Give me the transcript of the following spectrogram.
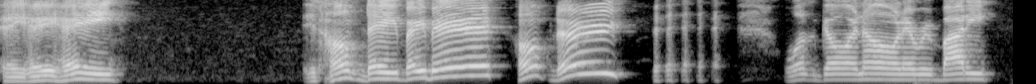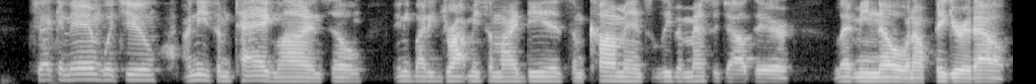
Hey, hey, hey. It's hump day, baby. Hump day. What's going on, everybody? Checking in with you. I need some taglines. So, anybody drop me some ideas, some comments, leave a message out there. Let me know and I'll figure it out.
